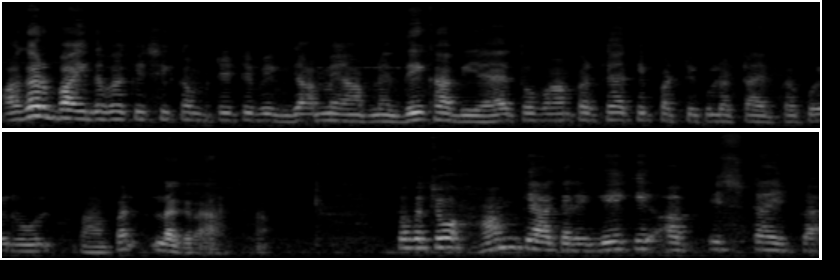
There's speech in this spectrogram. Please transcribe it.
अगर बाई दबा किसी कम्पिटेटिव एग्ज़ाम में आपने देखा भी है तो वहाँ पर क्या कि पर्टिकुलर टाइप का कोई रूल वहाँ पर लग रहा था। तो बच्चों हम क्या करेंगे कि अब इस टाइप का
